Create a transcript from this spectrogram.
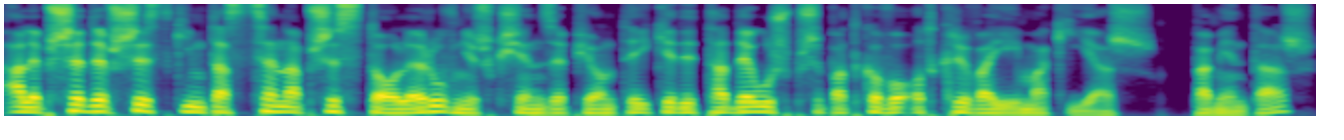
ale przede wszystkim ta scena przy stole, również w Księdze Piątej, kiedy Tadeusz przypadkowo odkrywa jej makijaż. Pamiętasz?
